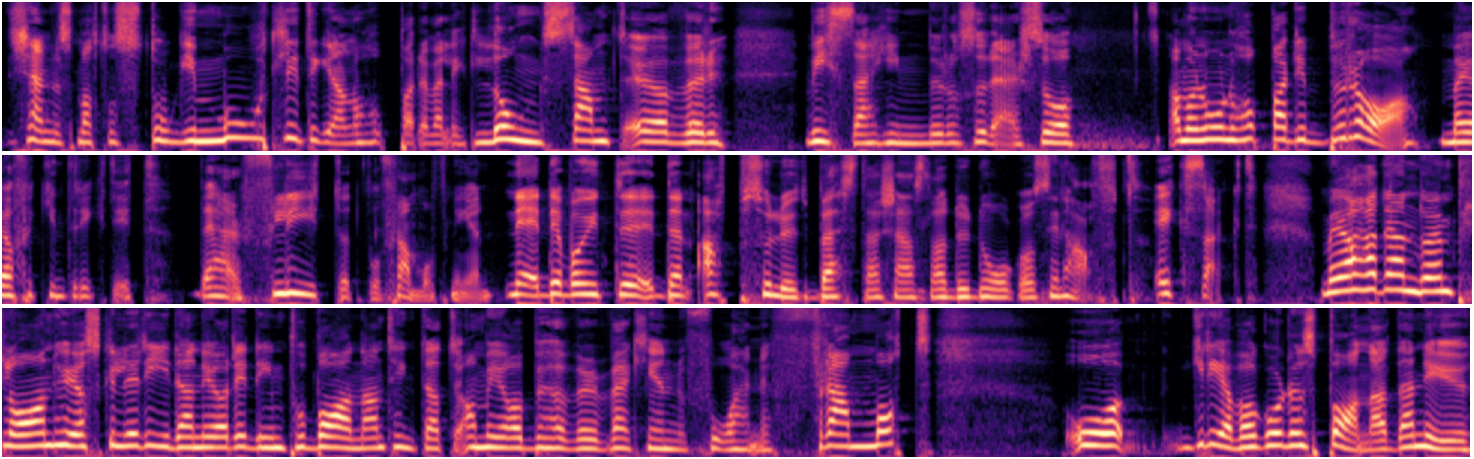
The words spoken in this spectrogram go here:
det kändes som att hon stod emot lite grann och hoppade väldigt långsamt över vissa hinder och sådär. Så ja, men hon hoppade bra men jag fick inte riktigt det här flytet på framhoppningen. Nej, det var ju inte den absolut bästa känslan du någonsin haft. Exakt. Men jag hade ändå en plan hur jag skulle rida när jag red in på banan. Tänkte att ja, men jag behöver verkligen få henne framåt. Och Grevagårdens bana den är ju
